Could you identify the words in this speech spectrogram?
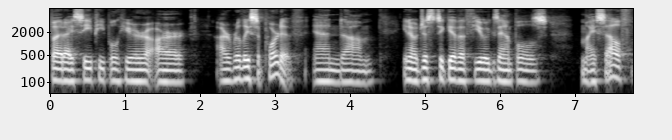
but I see people here are are really supportive. And um, you know, just to give a few examples myself,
